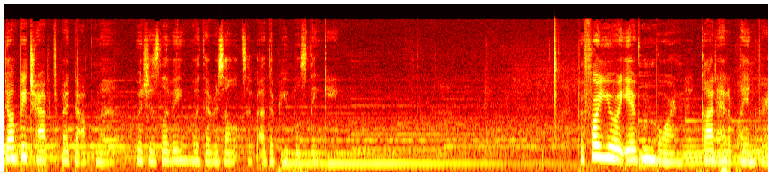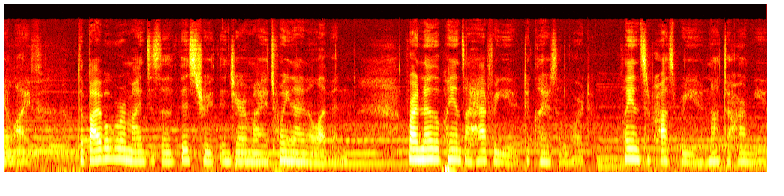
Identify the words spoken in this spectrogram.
Don't be trapped by dogma, which is living with the results of other people's thinking. Before you were even born, God had a plan for your life. The Bible reminds us of this truth in Jeremiah 29:11. For I know the plans I have for you, declares the Lord. Plans to prosper you, not to harm you.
